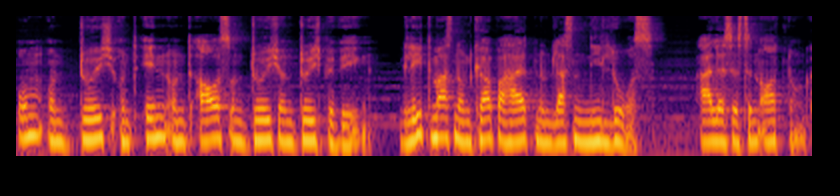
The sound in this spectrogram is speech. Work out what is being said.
um und durch und in und aus und durch und durch bewegen. Gliedmaßen und Körper halten und lassen nie los. Alles ist in Ordnung,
